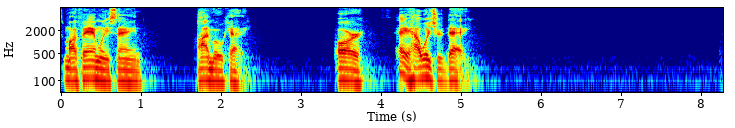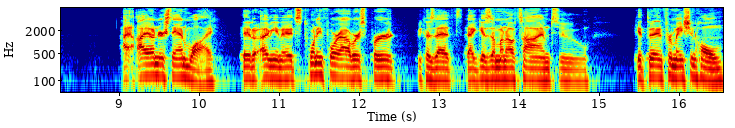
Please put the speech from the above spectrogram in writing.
to my family saying, I'm okay. Or, hey, how was your day? I, I understand why. They, I mean, it's 24 hours per because that that gives them enough time to get the information home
